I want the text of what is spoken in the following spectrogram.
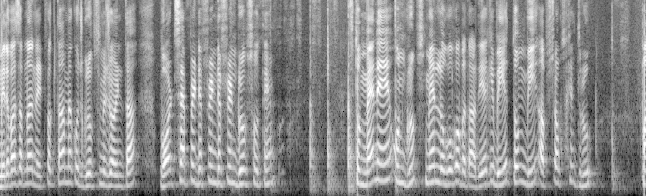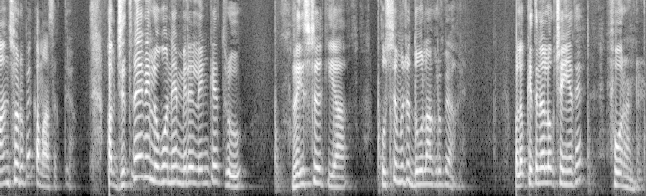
मेरे पास अपना नेटवर्क था, मैं कुछ ग्रुप्स में ज्वाइन था। व्हाट्सएप पे डिफरेंट डिफरेंट ग्रुप्स होते हैं। तो मैंने उन ग्रुप्स में लोगों को बता दिया कि, भैया, तुम भी अपस्टॉक्स के थ्रू पाँच सौ रुपये कमा सकते हो। अब जितने भी लोगों ने मेरे लिंक के थ्रू रजिस्टर किया, उससे मुझे दो लाख रुपए आ गए। मतलब कितने लोग चाहिए थे? फोर हंड्रेड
